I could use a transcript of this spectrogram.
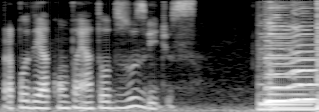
para poder acompanhar todos os vídeos. Música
